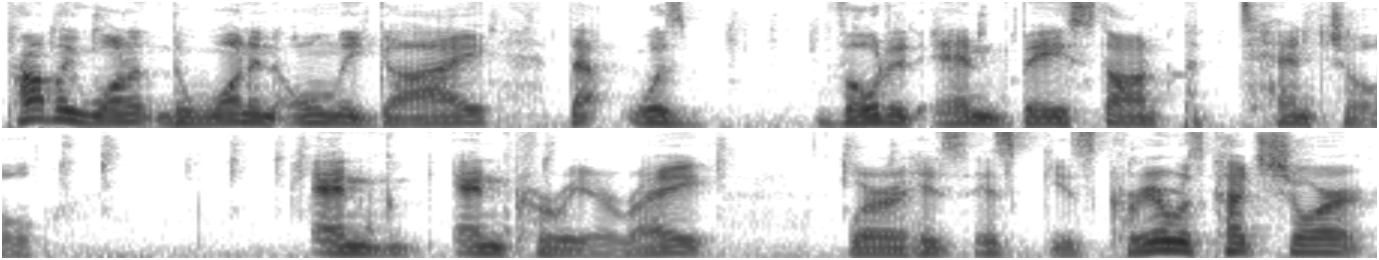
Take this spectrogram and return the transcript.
probably one the one and only guy that was voted in based on potential and and career right where his his his career was cut short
